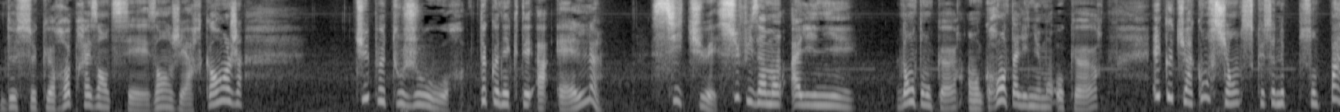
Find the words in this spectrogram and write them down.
de ce que représentent ces anges et archanges, tu peux toujours te connecter à elle si tu es suffisamment aligné dans ton cœur, en grand alignement au cœur, et que tu as conscience que ce ne sont pas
